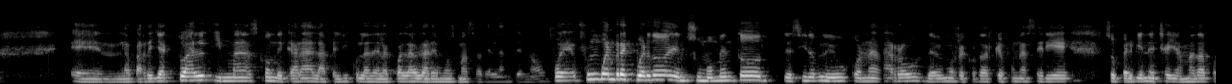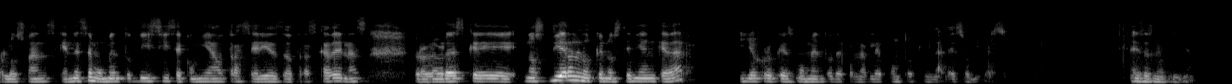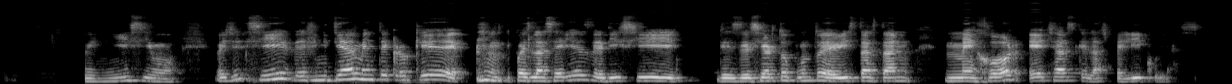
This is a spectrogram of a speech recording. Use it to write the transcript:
en la parrilla actual y más con de cara a la película de la cual hablaremos más adelante, ¿no? Fue, fue un buen recuerdo en su momento de CW con Arrow, debemos recordar que fue una serie súper bien hecha y por los fans, que en ese momento DC se comía otras series de otras cadenas, pero la verdad es que nos dieron lo que nos tenían que dar y yo creo que es momento de ponerle punto final a ese universo. Esa es mi opinión. Buenísimo. Pues sí, definitivamente creo que pues las series de DC desde cierto punto de vista están mejor hechas que las películas.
